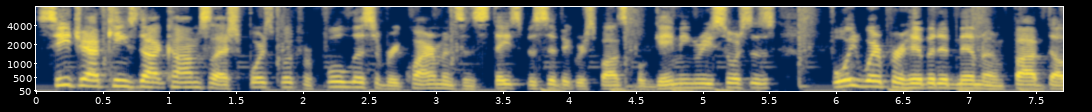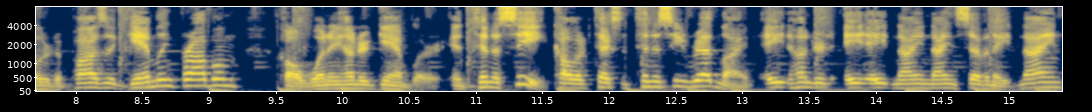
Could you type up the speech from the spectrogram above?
See DraftKings.com slash sportsbook for full list of requirements and state-specific responsible gaming resources. Void where prohibited minimum $5 deposit. Gambling problem? Call 1-800-GAMBLER. In Tennessee, call or text the Tennessee Red Line, 800-889-9789.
